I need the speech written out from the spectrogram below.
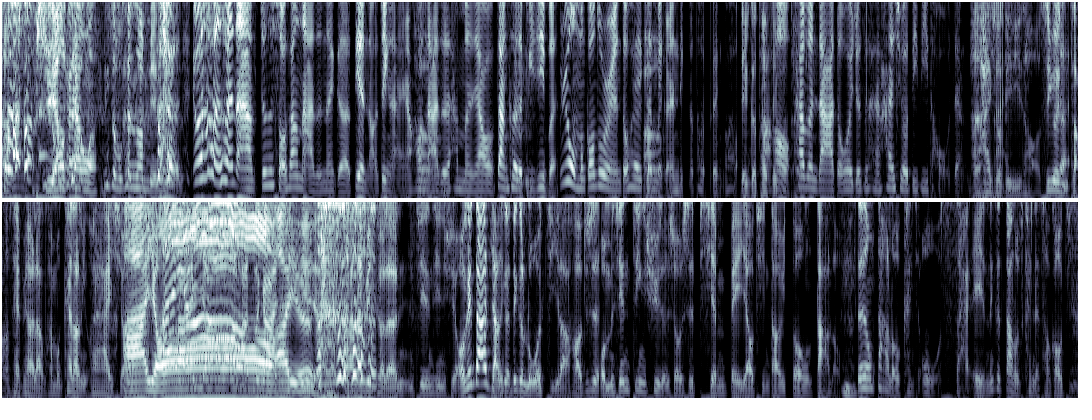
需要这样吗？你怎么看出他腼腆？因为他们会拿，就是手上拿着那个电脑进来，然后拿着他们要上课的笔记本。因为我们工作人员都会跟每个人点个头，点个头，点个头，然后他们大家都会就是很害羞低低头这样子。很害羞低低头，是因为你长得太漂亮，他们看到你会害羞。哎呦哎呦，哎呦，那边可能你今天进去，我跟大家讲一个那个逻辑啦，哈，就是我们先进去的时候是先被邀请到一栋大楼，那栋大楼看起来，哇塞，哎，那个大楼看起来超高级的，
